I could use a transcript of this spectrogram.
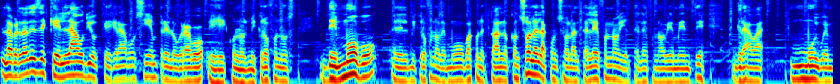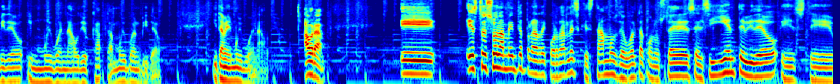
la verdad es de que el audio que grabo siempre lo grabo eh, con los micrófonos de Movo. El micrófono de Movo va conectado a la consola y la consola al teléfono. Y el teléfono, obviamente, graba muy buen video y muy buen audio, capta muy buen video y también muy buen audio. Ahora, eh, esto es solamente para recordarles que estamos de vuelta con ustedes. El siguiente video, este,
